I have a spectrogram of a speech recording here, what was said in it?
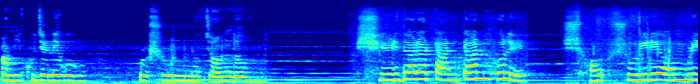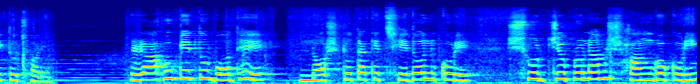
আমি খুঁজে নেব প্রসন্ন চন্দন। শিরদাঁড়া টান টান হলে স- শরীরে অমৃত ছড়ে। রাহুকেতু বধে নষ্টতাকে ছেদন করে সূর্য প্রণাম সাঙ্গ করি,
